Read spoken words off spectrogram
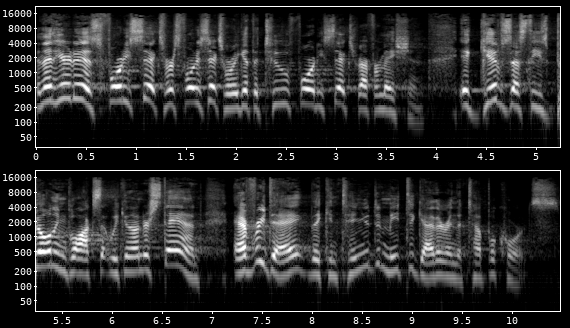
And then here it is, 46, verse 46, where we get the 246 Reformation. It gives us these building blocks that we can understand. Every day, they continued to meet together in the temple courts.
